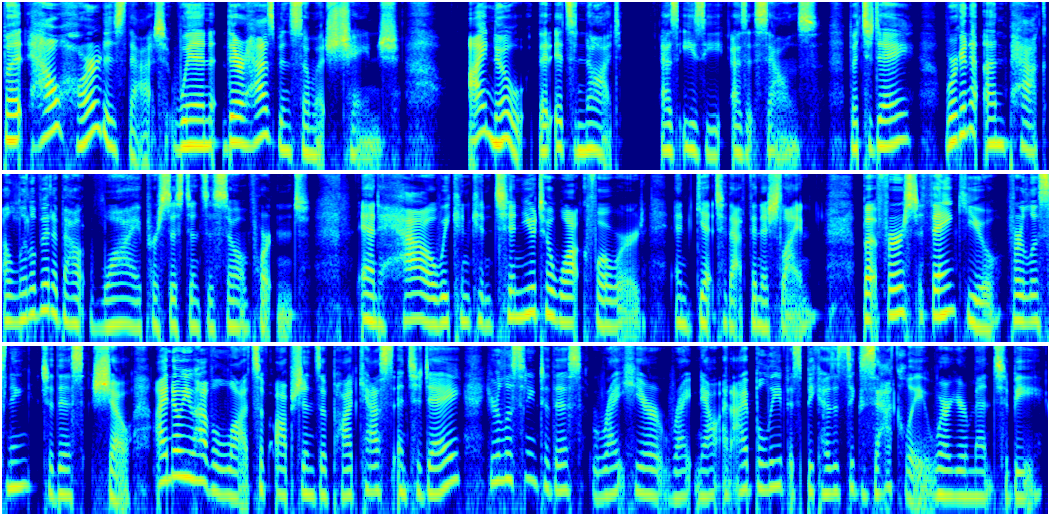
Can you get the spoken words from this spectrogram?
But how hard is that when there has been so much change? I know that it's not as easy as it sounds. But today, we're going to unpack a little bit about why persistence is so important and how we can continue to walk forward and get to that finish line. But first, thank you for listening to this show. I know you have lots of options of podcasts, and today you're listening to this right here, right now. And I believe it's because it's exactly where you're meant to be.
